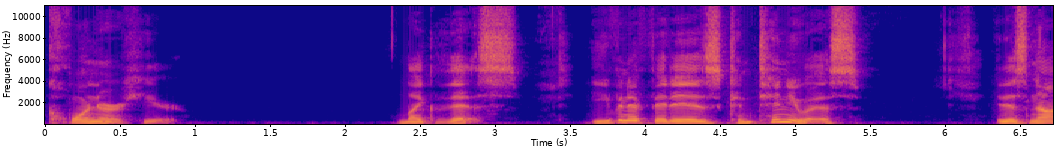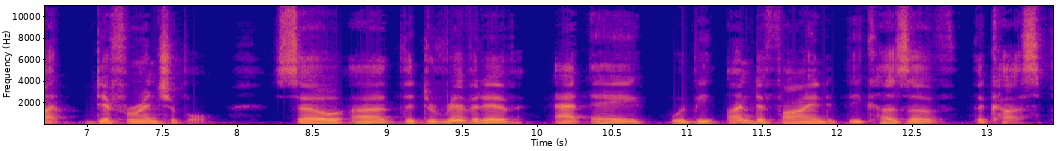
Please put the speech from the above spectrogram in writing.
corner here, like this, even if it is continuous, it is not differentiable. So uh, the derivative at a would be undefined because of the cusp.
